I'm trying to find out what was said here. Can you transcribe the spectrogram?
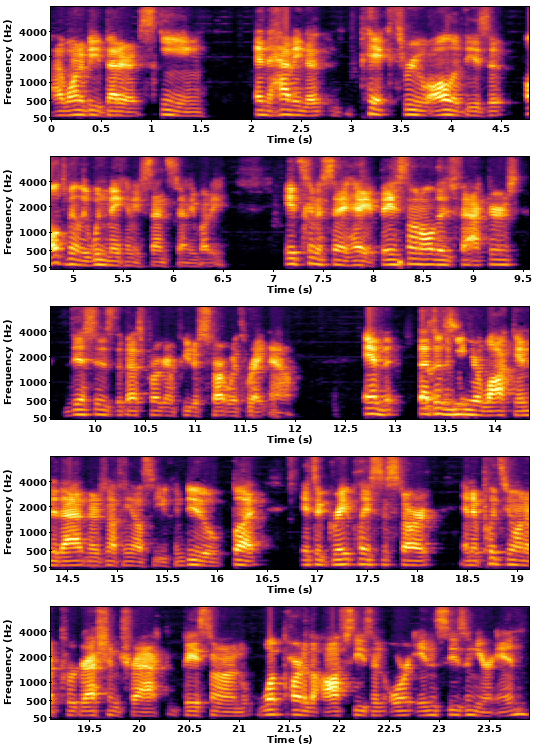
I want to be better at skiing and having to pick through all of these that ultimately wouldn't make any sense to anybody. It's going to say, hey, based on all those factors, this is the best program for you to start with right now. And that doesn't mean you're locked into that and there's nothing else that you can do, but it's a great place to start and it puts you on a progression track based on what part of the off season or in season you're in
